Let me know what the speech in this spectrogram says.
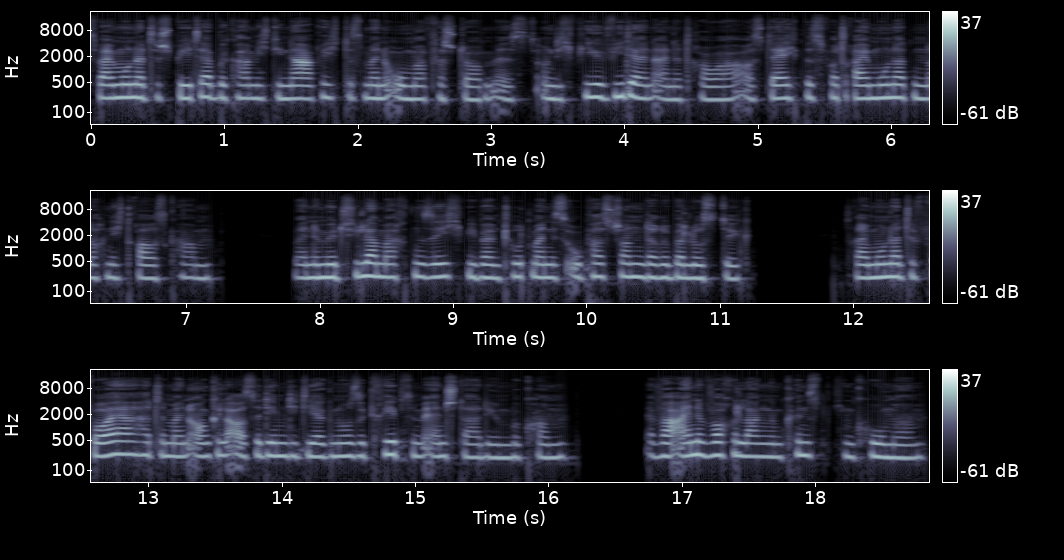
Zwei Monate später bekam ich die Nachricht, dass meine Oma verstorben ist, und ich fiel wieder in eine Trauer, aus der ich bis vor drei Monaten noch nicht rauskam. Meine Mitschüler machten sich, wie beim Tod meines Opas schon, darüber lustig. Drei Monate vorher hatte mein Onkel außerdem die Diagnose Krebs im Endstadium bekommen. Er war eine Woche lang im künstlichen Koma.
